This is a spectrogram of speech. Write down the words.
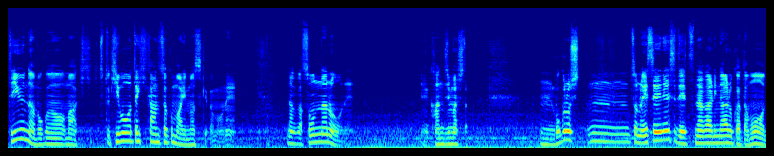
ていうのは僕の、まあ、ちょっと希望的観測もありますけどもね。なんかそんなのをね、感じました。うん、僕のし、うん、その SNS でつながりのある方も、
